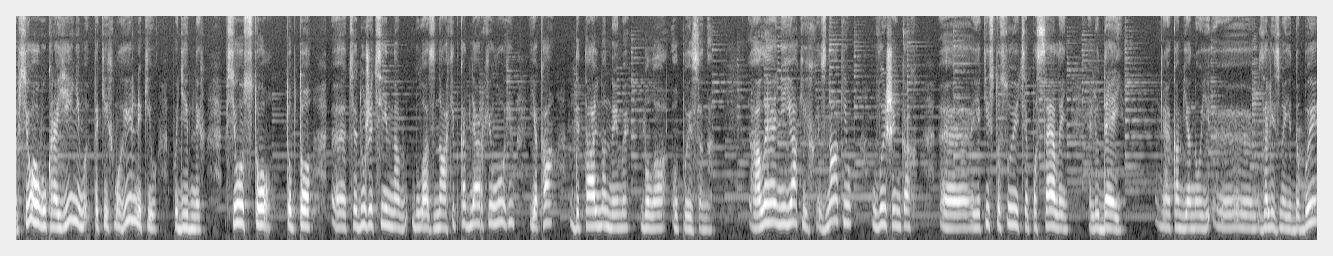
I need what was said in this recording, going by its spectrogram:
всього в Україні таких могильників подібних, всього 100. Тобто це дуже цінна була знахідка для археологів, яка детально ними була описана. Але ніяких знаків у вишеньках, е, які стосуються поселень людей е, кам'яної е, залізної доби,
